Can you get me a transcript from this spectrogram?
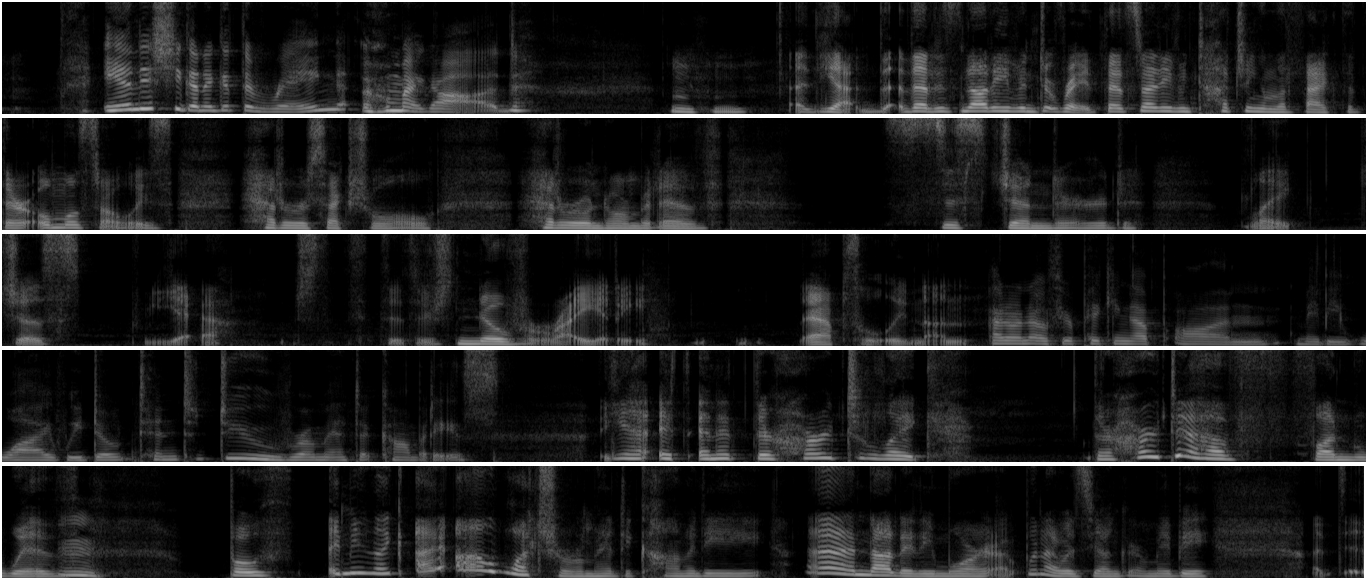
And is she gonna get the ring? Oh my god. Uh, yeah, th- that is not even right. That's not even touching on the fact that they're almost always heterosexual, heteronormative, cisgendered, like just yeah. Just, there's no variety, absolutely none. I don't know if you're picking up on maybe why we don't tend to do romantic comedies. Yeah, it's and it, they're hard to like. They're hard to have fun with. Both, I mean, like I, I'll watch a romantic comedy. Eh, not anymore. When I was younger, maybe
